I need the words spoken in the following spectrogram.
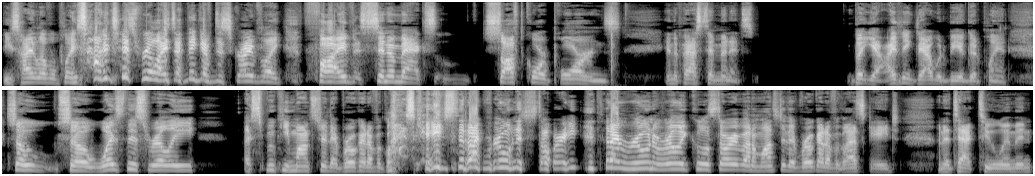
these high level places. I just realized I think I've described like five Cinemax softcore porns in the past 10 minutes. But yeah, I think that would be a good plan. So, so was this really a spooky monster that broke out of a glass cage. Did I ruin a story? Did I ruin a really cool story about a monster that broke out of a glass cage and attacked two women?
